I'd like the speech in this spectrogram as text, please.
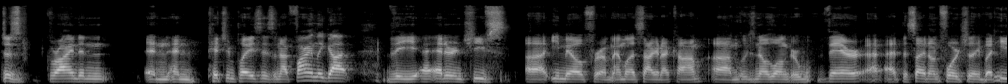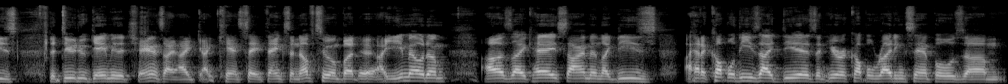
just grinding and and pitching places. And I finally got the editor in chief's uh, email from MLSsoccer.com, um, who's no longer there at, at the site, unfortunately. But he's the dude who gave me the chance. I, I, I can't say thanks enough to him. But uh, I emailed him. I was like, "Hey, Simon, like these, I had a couple of these ideas, and here are a couple writing samples. Um,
